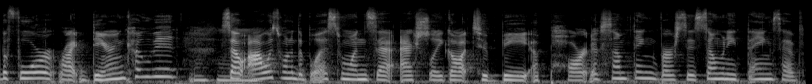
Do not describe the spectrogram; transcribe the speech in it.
before, right during COVID. Mm-hmm. So I was one of the blessed ones that actually got to be a part of something versus so many things have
